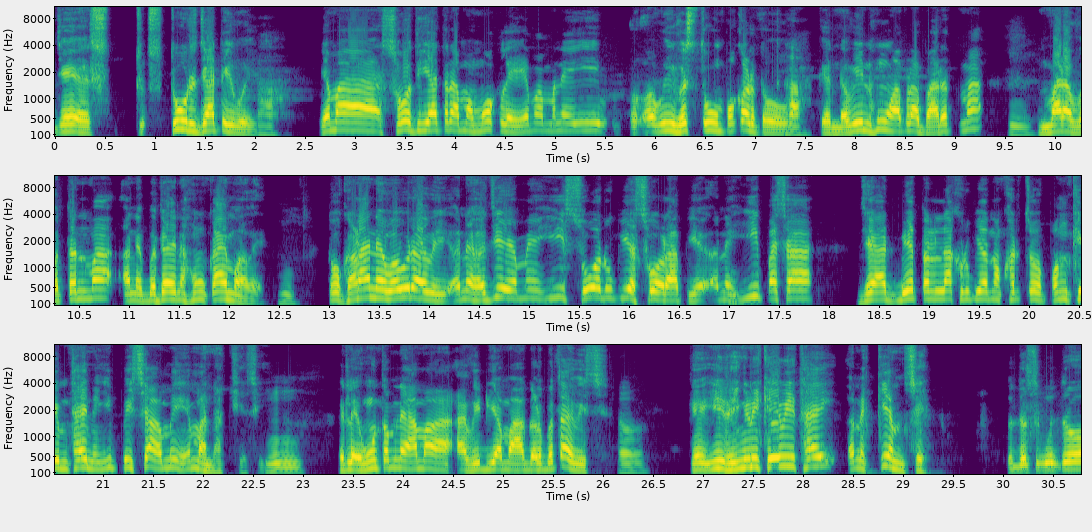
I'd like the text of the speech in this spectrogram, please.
જે સ્ટ- જાતિ હોય હા. એમાં શોધ યાત્રામાં મોકલે એમાં મને એ વસ્તુ હું પકડતો. કે નવીન હું આપણા ભારતમાં મારા વતનમાં અને બધાને હું કાયમ આવે. તો ઘણાને વવરાવી અને હજી અમે ઈ સો રૂપિયા છોડ આપીએ અને ઈ પાછા જે આ બે ત્રણ લાખ રૂપિયાનો ખર્ચો પંખીમ થાય ને એ પૈસા અમે એમાં નાખીએ છીએ. એટલે હું તમને આમાં આ વિડીયામાં આગળ બતાવીશ કે એ રીંગણી કેવી થાય અને કેમ છે? તો દર્શક મિત્રો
